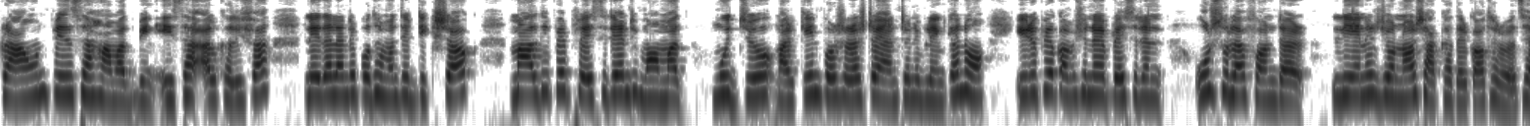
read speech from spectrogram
crown prince Hamad bin Isa Al Khalifa, নেদারল্যান্ডের প্রধানমন্ত্রী ডিকশক মালদ্বীপের প্রেসিডেন্ট মোহাম্মদ মুজ্জু মার্কিন পররাষ্ট্র অ্যান্টনি ব্লিনকেন ও ইউরোপীয় কমিশনের প্রেসিডেন্ট উর্সুলা ফন্ডার লিয়েনের জন্য সাক্ষাতের কথা রয়েছে।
